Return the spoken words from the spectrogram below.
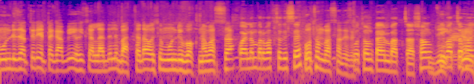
মুন্ডি জাতের একটা গাবি হইছে আল্লাহ দিলে বাচ্চাটা হইছে মুন্ডি বকনা বাচ্চা। কয় নাম্বার বাচ্চা দিছে? প্রথম বাচ্চা দিছে। প্রথম টাইম বাচ্চা। সং কি বাচ্চা ভাই?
